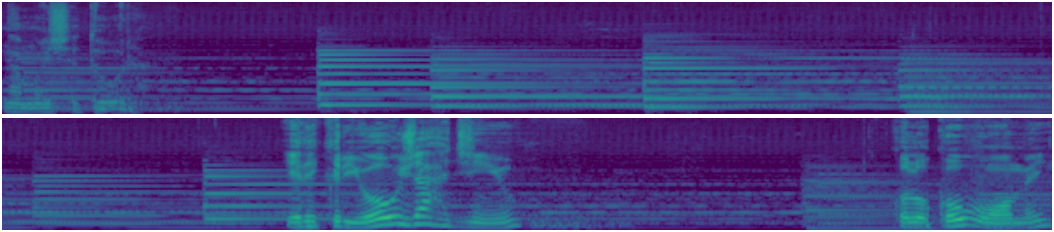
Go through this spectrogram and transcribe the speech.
Na manjedoura. Ele criou o jardim colocou o homem,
